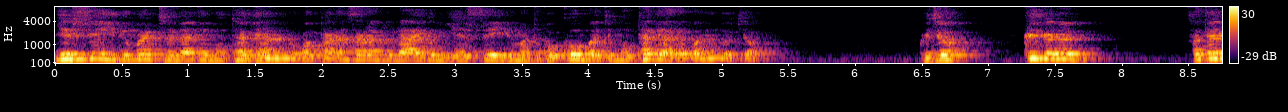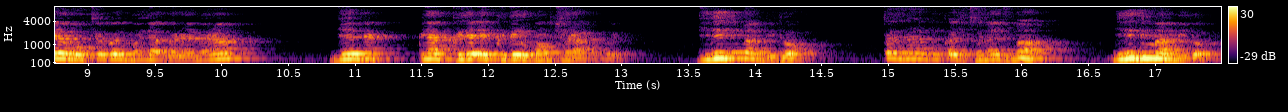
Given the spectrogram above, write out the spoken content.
예수의 이름을 전하지 못하게 하는 거고 다른 사람들 하여금 예수의 이름을 듣고 구원받지 못하게 하려고 하는 거죠. 그죠? 그러니까는 사탄의 목적은 뭐냐 그러면은 니네들 그냥 그 자리에 그대로 멈춰라 그거예요. 니네들만 믿어. 다른 사람들까지 전하지 마. 니네들만 믿어.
